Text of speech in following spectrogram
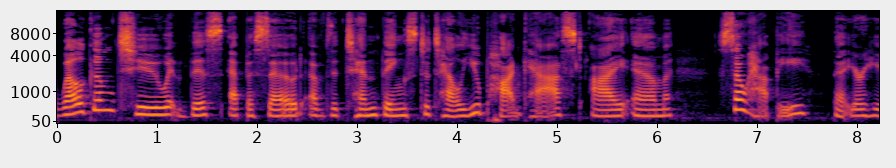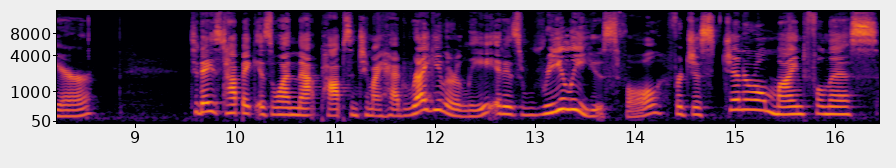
Welcome to this episode of the 10 Things to Tell You podcast. I am so happy that you're here. Today's topic is one that pops into my head regularly. It is really useful for just general mindfulness,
